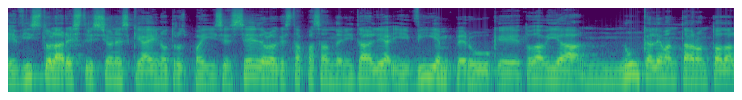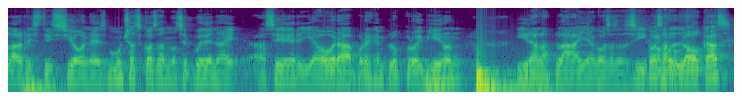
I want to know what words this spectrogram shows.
he visto las restricciones que hay en otros países, sé de lo que está pasando en Italia y vi en Perú que todavía nunca levantaron todas las restricciones, muchas cosas no se pueden hacer y ahora, por ejemplo, prohibieron ir a la playa, cosas así, cosas locas.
